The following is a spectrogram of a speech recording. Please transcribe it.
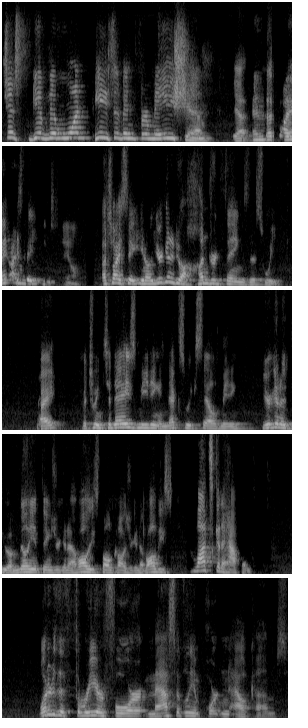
Just give them one piece of information. Yeah. yeah. And that's why I say that's why I say, you know, you're going to do a hundred things this week, right? Between today's meeting and next week's sales meeting, you're going to do a million things. You're going to have all these phone calls. You're going to have all these, lots going to happen. What are the three or four massively important outcomes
